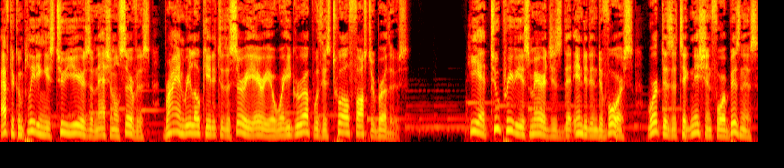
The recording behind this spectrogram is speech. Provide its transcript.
After completing his two years of national service, Brian relocated to the Surrey area where he grew up with his 12 foster brothers. He had two previous marriages that ended in divorce, worked as a technician for a business,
